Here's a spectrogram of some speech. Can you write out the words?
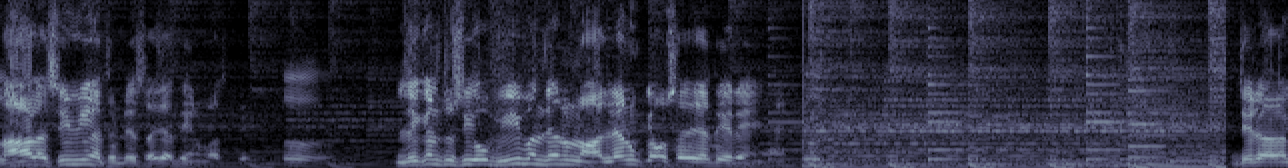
ਨਾਲ ਅਸੀਂ ਵੀ ਆ ਤੁਹਾਡੇ ਸਜ਼ਾ ਦੇਣ ਵਾਸਤੇ। ਲੇਕਿਨ ਤੁਸੀਂ ਉਹ 20 ਬੰਦਿਆਂ ਨੂੰ ਨਾਲ ਲਿਆਂ ਨੂੰ ਕਿਉਂ ਸਜ਼ਾ ਦੇ ਰਹੇ ਹੈ। ਜਿਹੜਾ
